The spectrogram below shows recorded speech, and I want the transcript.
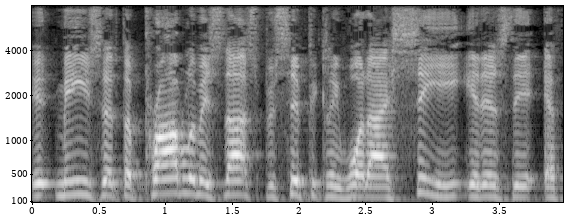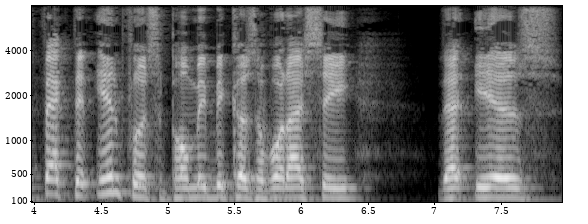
It means that the problem is not specifically what I see; it is the effect and influence upon me because of what I see that is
